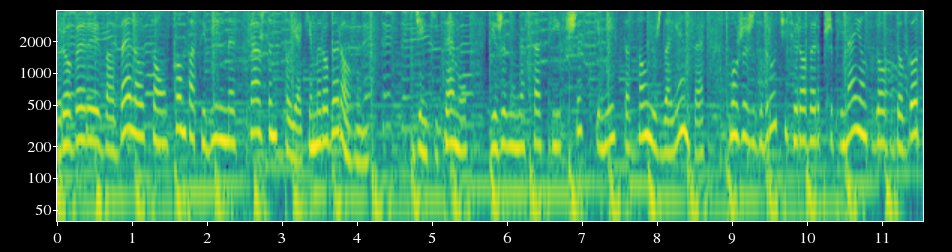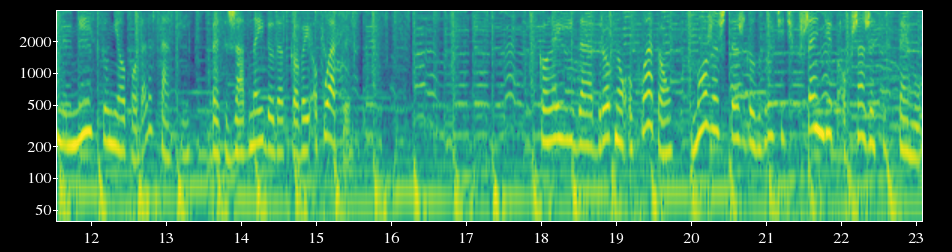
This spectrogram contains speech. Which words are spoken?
Rowery Wawelo są kompatybilne z każdym stojakiem rowerowym. Dzięki temu, jeżeli na stacji wszystkie miejsca są już zajęte, możesz zwrócić rower przypinając go w dogodnym miejscu nieopodal stacji, bez żadnej dodatkowej opłaty. Kolei za drobną opłatą możesz też go zwrócić wszędzie w obszarze systemu.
